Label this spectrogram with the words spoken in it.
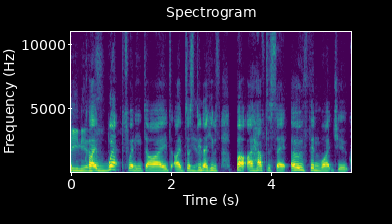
Genius. I, I wept when he died. I've just, Yeah. you know, he was. But I have to say, oh, Thin White Duke,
